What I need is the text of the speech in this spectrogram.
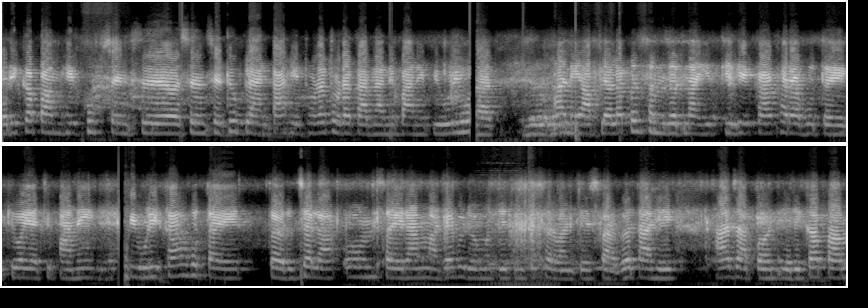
एरिका पाम हे खूप सेन्से सेन्सिटिव्ह प्लांट आहे. थोड्या थोड्या कारणाने पाने पिवळी होतात. आणि आपल्याला पण समजत नाहीत की हे का खराब होत आहे किंवा याची पाने पिवळी का होत आहेत तर चला ओम साईराम. माझ्या व्हिडिओमध्ये तुमचे सर्वांचे स्वागत आहे. आज आपण एरिका पाम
